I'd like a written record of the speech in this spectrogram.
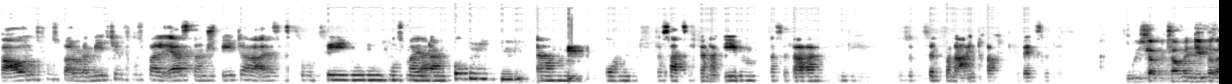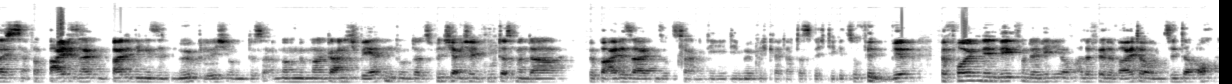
Frauenfußball oder Mädchenfußball erst dann später, als es so C-Jugend, muss man ja dann gucken. Mhm. Ähm, und das hat sich dann ergeben, dass er da dann in die U17 von der Eintracht gewechselt ist. Ich glaube, ich glaube, in dem Bereich ist einfach beide Seiten, beide Dinge sind möglich und das machen wir mal gar nicht wertend und das finde ich eigentlich gut, dass man da für beide Seiten sozusagen die, die Möglichkeit hat, das Richtige zu finden. Wir verfolgen den Weg von der Linie auf alle Fälle weiter und sind da auch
